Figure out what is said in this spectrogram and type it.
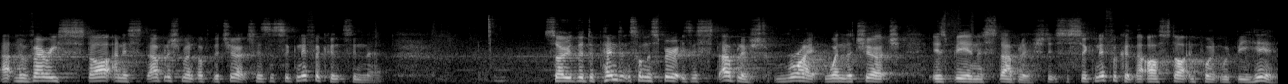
at the very start and establishment of the church. There's a significance in there. So the dependence on the Spirit is established right when the church is being established. It's significant that our starting point would be here.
